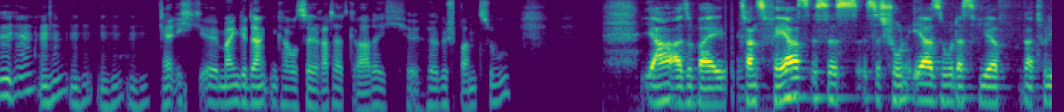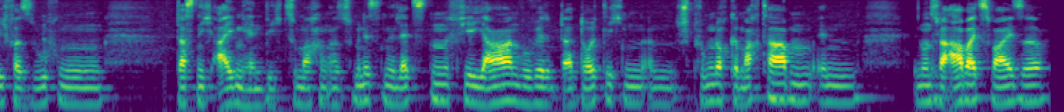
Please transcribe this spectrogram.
Mhm, mhm, mhm, mhm, mhm. Ja, ich, äh, mein Gedankenkarussell rattert gerade. Ich äh, höre gespannt zu. Ja, also bei Transfers ist es, ist es schon eher so, dass wir natürlich versuchen, das nicht eigenhändig zu machen. Also zumindest in den letzten vier Jahren, wo wir da deutlich einen, einen Sprung noch gemacht haben in, in unserer Arbeitsweise,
